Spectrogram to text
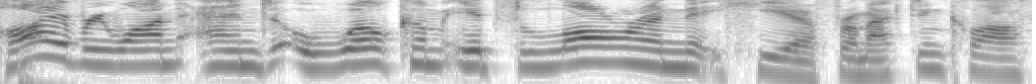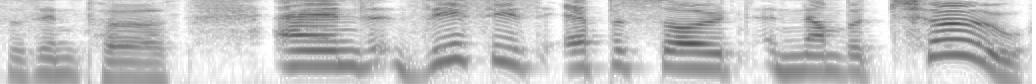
Hi everyone and welcome. It's Lauren here from Acting Classes in Perth and this is episode number two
